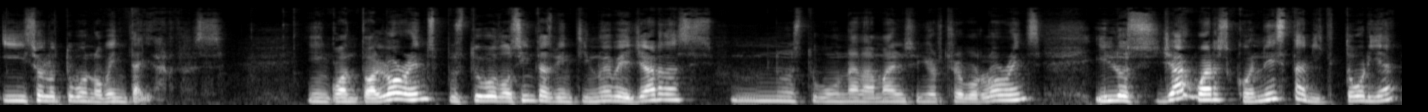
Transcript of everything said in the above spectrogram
Y solo tuvo 90 yardas. Y en cuanto a Lawrence, pues tuvo 229 yardas. No estuvo nada mal el señor Trevor Lawrence. Y los Jaguars con esta victoria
